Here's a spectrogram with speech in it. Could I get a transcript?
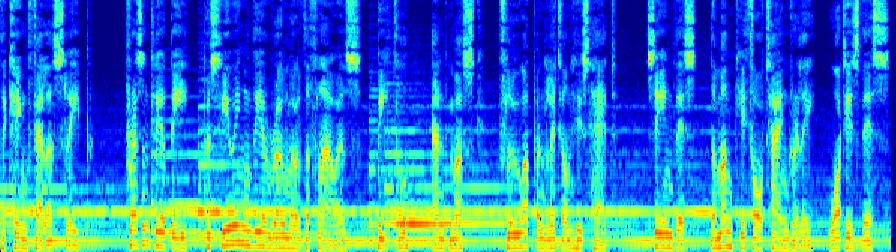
the king fell asleep. Presently a bee, pursuing the aroma of the flowers, betel, and musk, flew up and lit on his head. Seeing this, the monkey thought angrily, What is this?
